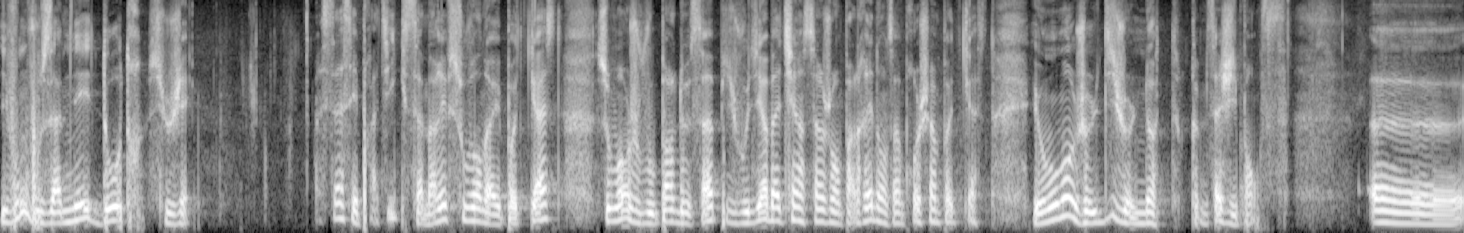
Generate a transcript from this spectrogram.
ils vont vous amener d'autres sujets. Ça, c'est pratique. Ça m'arrive souvent dans les podcasts. Souvent, je vous parle de ça, puis je vous dis, ah bah tiens, ça, j'en parlerai dans un prochain podcast. Et au moment où je le dis, je le note. Comme ça, j'y pense. Euh,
